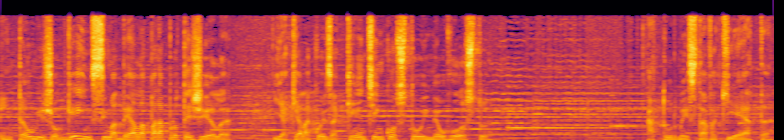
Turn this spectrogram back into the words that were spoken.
Então me joguei em cima dela para protegê-la, e aquela coisa quente encostou em meu rosto. A turma estava quieta,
